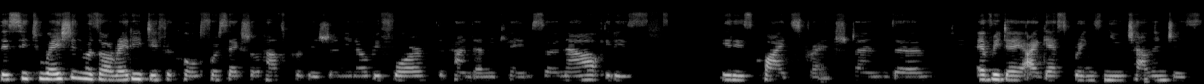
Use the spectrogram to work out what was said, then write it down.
the situation was already difficult for sexual health provision, you know, before the pandemic came. So now it is it is quite stretched and um, every day i guess brings new challenges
